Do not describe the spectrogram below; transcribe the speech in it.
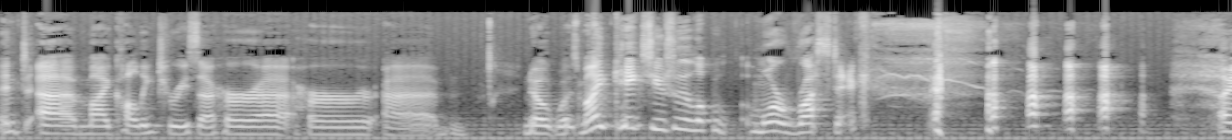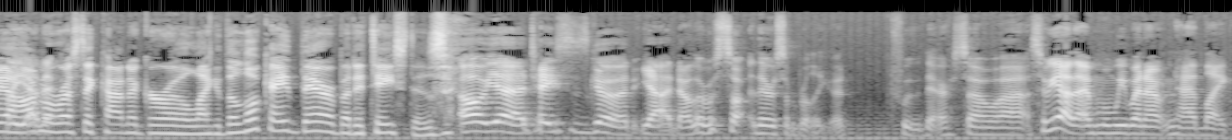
and uh, my colleague Teresa, her uh, her um, note was, "My cakes usually look more rustic." Oh yeah, yeah, I'm a rustic kind of girl. Like the look ain't there, but it taste is. Oh yeah, it tastes good. Yeah, no, there was so, there was some really good food there. So uh, so yeah, and when we went out and had like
